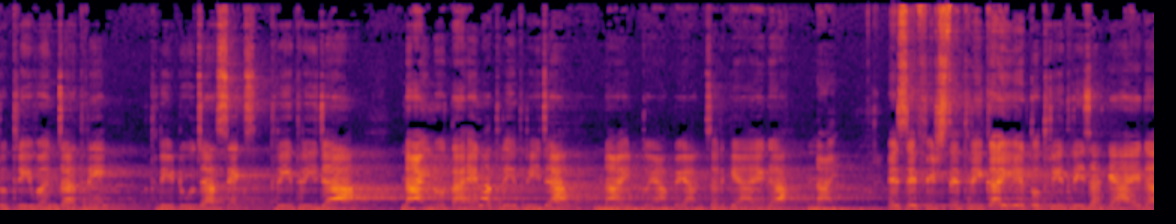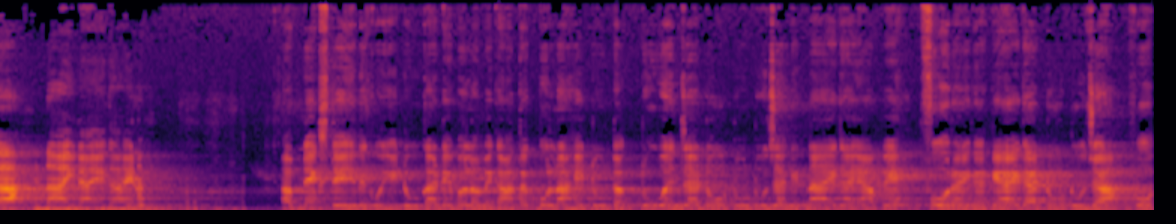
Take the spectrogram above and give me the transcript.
तो थ्री वन जा थ्री थ्री टू जा सिक्स थ्री थ्री जा नाइन होता है ना? थ्री थ्री जा नाइन तो यहाँ पे आंसर क्या आएगा? नाइन ऐसे फिर से थ्री का ये तो थ्री थ्री जा क्या आएगा? नाइन आएगा, है ना? अब नेक्स्ट है देखो, ये टू का टेबल हमें कहाँ तक बोलना है? टू तक. टू वन जा टू टू टू जा कितना आएगा यहाँ पे? फोर आएगा. क्या आएगा? टू टू जा फोर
